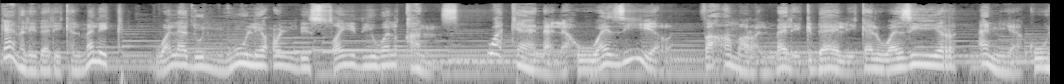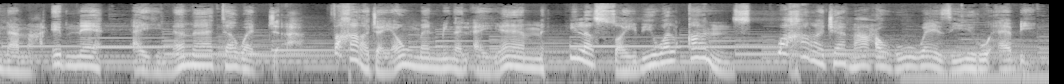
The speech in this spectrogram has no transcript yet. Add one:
كان لذلك الملك ولد مولع بالصيد والقنص وكان له وزير. فأمر الملك ذلك الوزير أن يكون مع ابنه أينما توجه. فخرج يوما من الأيام إلى الصيد والقنص وخرج معه وزير ابي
